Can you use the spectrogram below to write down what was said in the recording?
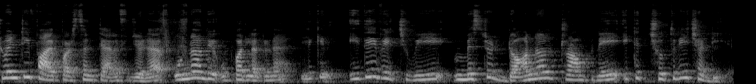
25% ਟੈਰਿਫ ਜਿਹੜਾ ਉਹਨਾਂ ਦੇ ਉੱਪਰ ਲੱਗਣਾ ਹੈ। ਲੇਕਿਨ ਇਹਦੇ ਵਿੱਚ ਵੀ ਮਿਸਟਰ ਡੋਨਲਡ ਟਰੰਪ ਨੇ ਇੱਕ ਛੁਤਰੀ ਛੱਡੀ ਹੈ।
